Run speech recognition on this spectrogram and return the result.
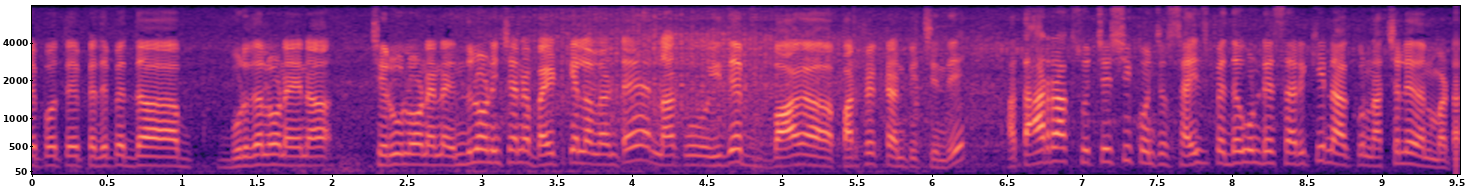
లేకపోతే పెద్ద పెద్ద బురదలోనైనా చెరువులోనైనా ఇందులో నుంచి అయినా బయటకు వెళ్ళాలంటే నాకు ఇదే బాగా పర్ఫెక్ట్ అనిపించింది. ఆ తార్ రాక్స్ వచ్చేసి కొంచెం సైజ్ పెద్దగా ఉండేసరికి నాకు నచ్చలేదనమాట.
